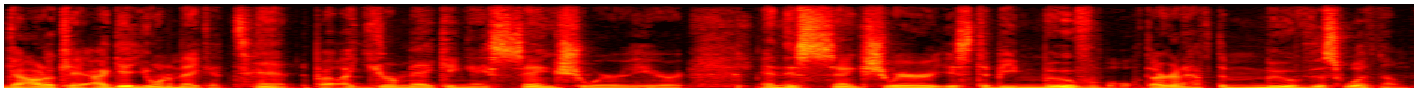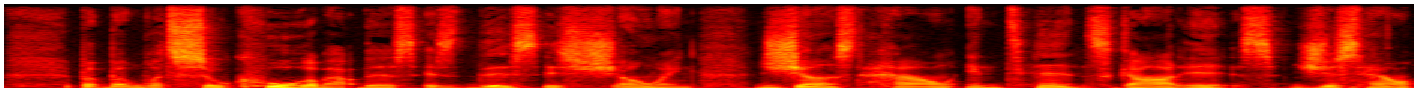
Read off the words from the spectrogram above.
God, okay, I get you want to make a tent, but like, you're making a sanctuary here, and this sanctuary is to be movable. They're gonna have to move this with them. But but what's so cool about this is this is showing just how intense God is, just how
